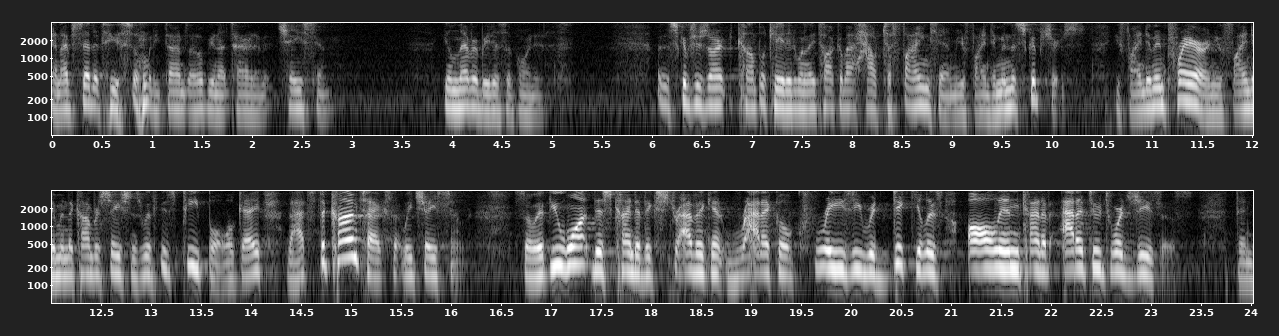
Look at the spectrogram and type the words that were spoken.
and I've said it to you so many times, I hope you're not tired of it chase him. You'll never be disappointed. The scriptures aren't complicated when they talk about how to find him. You find him in the scriptures. You find him in prayer and you find him in the conversations with his people, okay? That's the context that we chase him. So if you want this kind of extravagant, radical, crazy, ridiculous, all in kind of attitude towards Jesus, then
